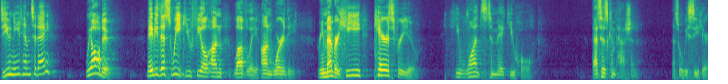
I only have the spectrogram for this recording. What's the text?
Do you need him today? We all do. Maybe this week you feel unlovely, unworthy. Remember, he cares for you. He wants to make you whole. That's his compassion. That's what we see here.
